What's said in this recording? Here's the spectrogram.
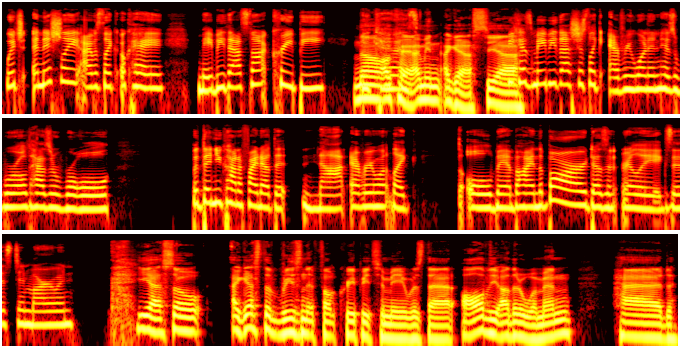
Which initially I was like, okay, maybe that's not creepy. No, okay. I mean, I guess, yeah. because maybe that's just like everyone in his world has a role but then you kind of find out that not everyone like the old man behind the bar doesn't really exist in marwen Yeah, so I guess the reason it felt creepy to me was that all of the other women had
